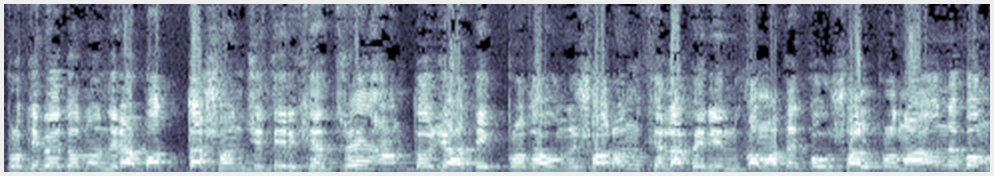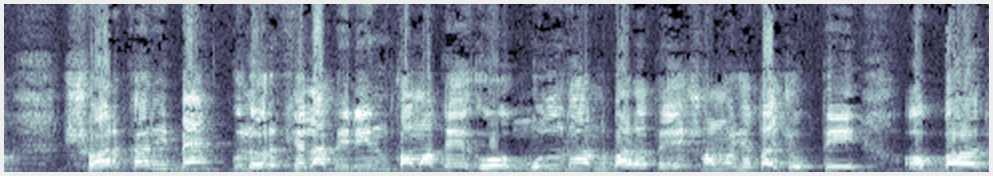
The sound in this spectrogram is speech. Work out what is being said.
প্রতিবেদন ও নিরাপত্তা সঞ্চিতির ক্ষেত্রে আন্তর্জাতিক প্রথা অনুসরণ, খেলাপি ঋণ কমাতে কৌশল প্রণয়ন এবং সরকারি ব্যাংকগুলোর খেলাপি ঋণ কমাতে ও মূলধন বাড়াতে সমঝোতা চুক্তি অব্যাহত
